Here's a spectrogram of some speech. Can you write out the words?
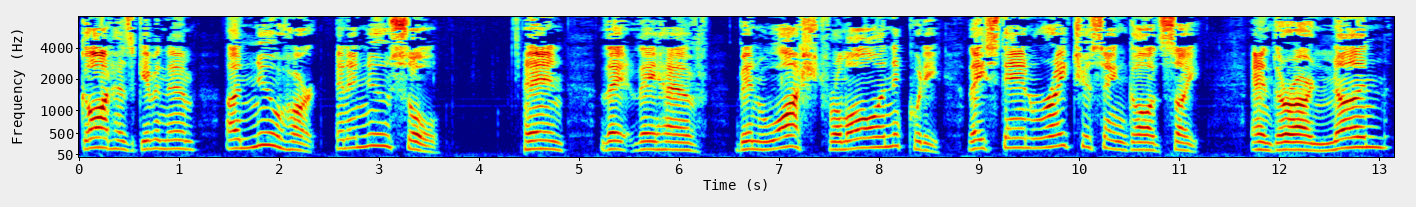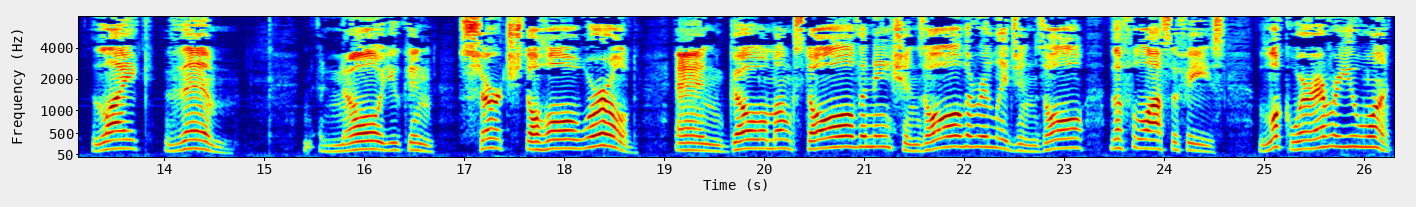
God has given them a new heart and a new soul. And they, they have been washed from all iniquity. They stand righteous in God's sight. And there are none like them. No, you can search the whole world and go amongst all the nations, all the religions, all the philosophies. Look wherever you want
